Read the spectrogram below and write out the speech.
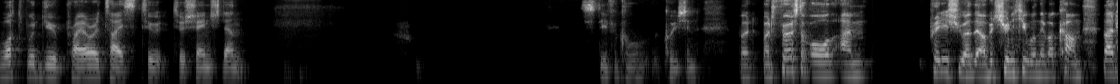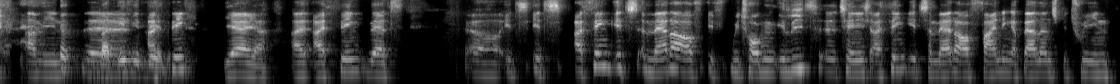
what would you prioritize to to change then? It's a difficult question. But but first of all i'm pretty sure the opportunity will never come. But I mean, but if it did, I think, yeah, yeah, I, I think that uh, it's it's I think it's a matter of if we're talking elite uh, tennis, I think it's a matter of finding a balance between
